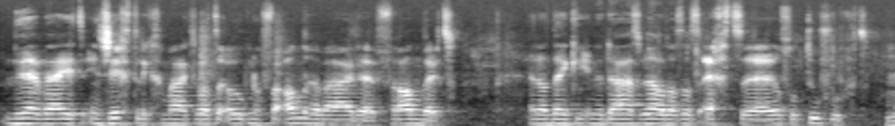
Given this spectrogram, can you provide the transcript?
nu hebben wij het inzichtelijk gemaakt wat er ook nog voor andere waarden verandert. En dan denk ik inderdaad wel dat dat echt eh, heel veel toevoegt. Hmm.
